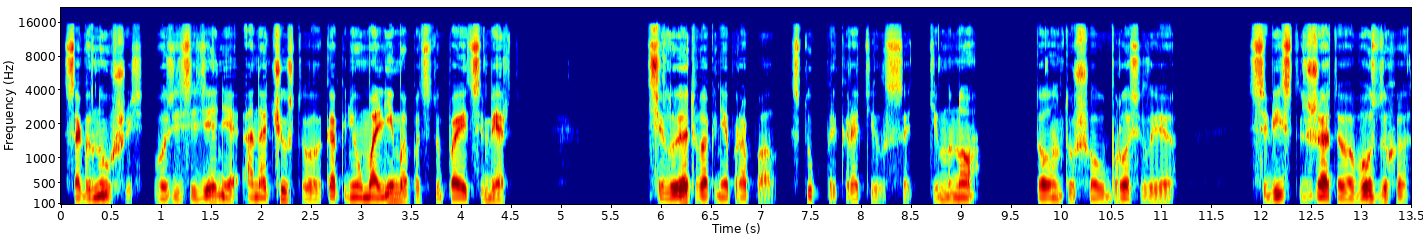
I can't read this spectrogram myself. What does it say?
согнувшись возле сиденья, она чувствовала, как неумолимо подступает смерть. Силуэт в окне пропал. Стук прекратился. Темно. Толанд ушел, бросил ее. Свист сжатого воздуха,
